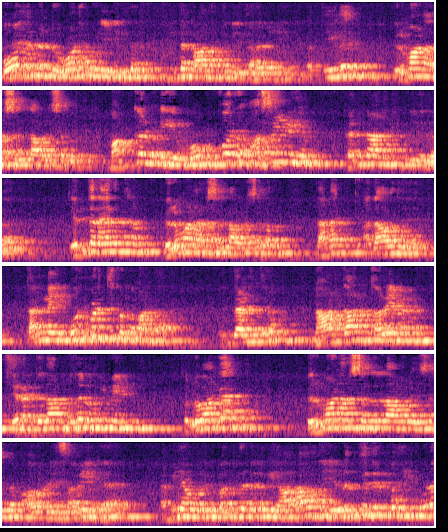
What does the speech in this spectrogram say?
போதும் என்று ஓடக்கூடிய இந்த இந்த காலத்துடைய தலைவரை மத்தியிலே பெருமானார் செல்லாமல் செல்லும் மக்களுடைய ஒவ்வொரு அசைவையும் கண்காணிக்கப்படுகிறார் எந்த நேரத்திலும் பெருமானார் செல்லாமல் செல்லும் தனக்கு அதாவது தன்னை முற்படுத்திக் கொள்ள மாட்டார். எந்த இடத்திலும் நான் தான் தலைவன். எனக்கு தான் முதல் உரிமை. சொல்லுவாங்க பெருமானார் செல்லல்லா செல்லும் அவருடைய சபையில நபி அவர்கள் வந்த பிறகு யாராவது எழுந்து நிற்பதை கூட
